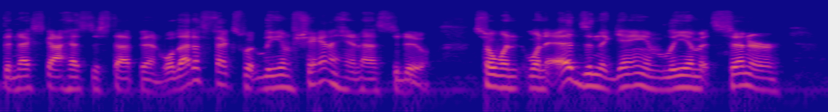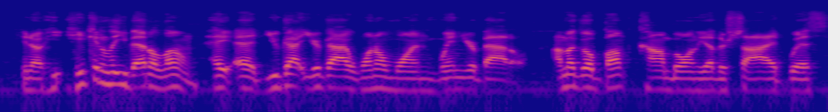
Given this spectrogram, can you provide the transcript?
the next guy has to step in. Well, that affects what Liam Shanahan has to do. So when when Ed's in the game, Liam at center, you know, he, he can leave Ed alone. Hey, Ed, you got your guy one on one, win your battle. I'm gonna go bump combo on the other side with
